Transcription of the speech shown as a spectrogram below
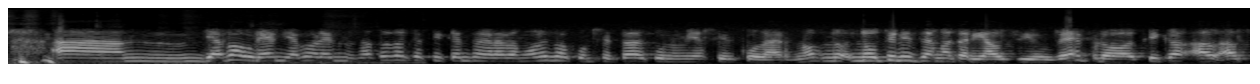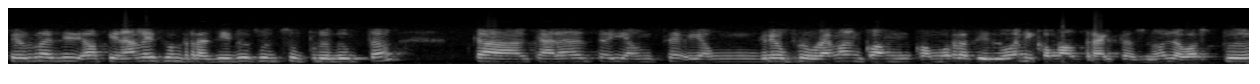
Um, ja veurem, ja veurem. Nosaltres el que sí que ens agrada molt és el concepte d'economia circular. No, no, no utilitzem materials vius, eh? però sí que el, el seu residu, al final és un residu, és un subproducte que, que ara hi ha, un, hi ha un greu problema en com, com ho residuen i com el tractes. No? Llavors, tu,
